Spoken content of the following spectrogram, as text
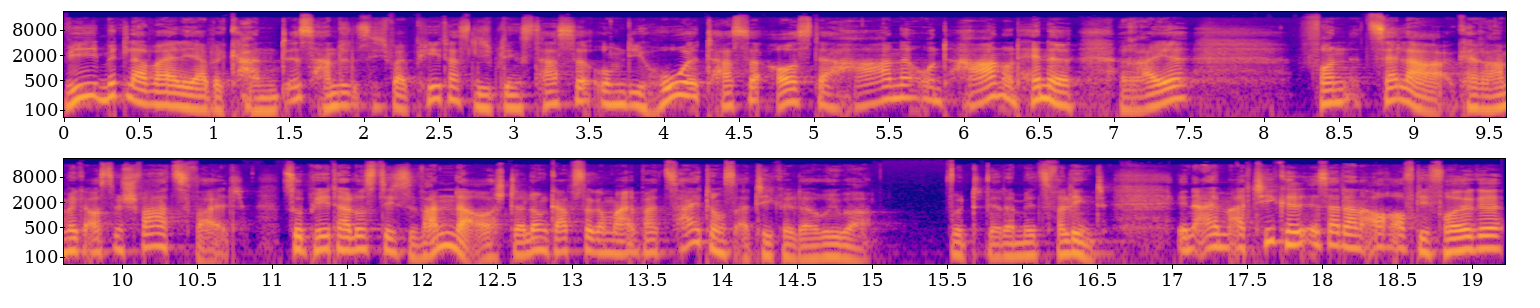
Wie mittlerweile ja bekannt ist, handelt es sich bei Peters Lieblingstasse um die hohe Tasse aus der Hahne und Hahn und Henne-Reihe von Zeller Keramik aus dem Schwarzwald. Zu Peter Lustigs Wanderausstellung gab es sogar mal ein paar Zeitungsartikel darüber. Wird der damit jetzt verlinkt. In einem Artikel ist er dann auch auf die Folge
